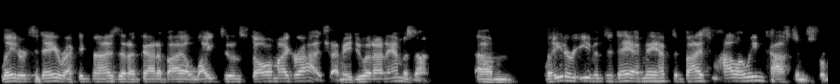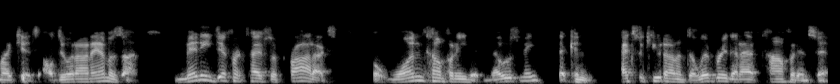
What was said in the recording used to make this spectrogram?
later today recognize that I've got to buy a light to install in my garage. I may do it on Amazon. Um, Later, even today, I may have to buy some Halloween costumes for my kids. I'll do it on Amazon. Many different types of products, but one company that knows me, that can execute on a delivery that I have confidence in.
